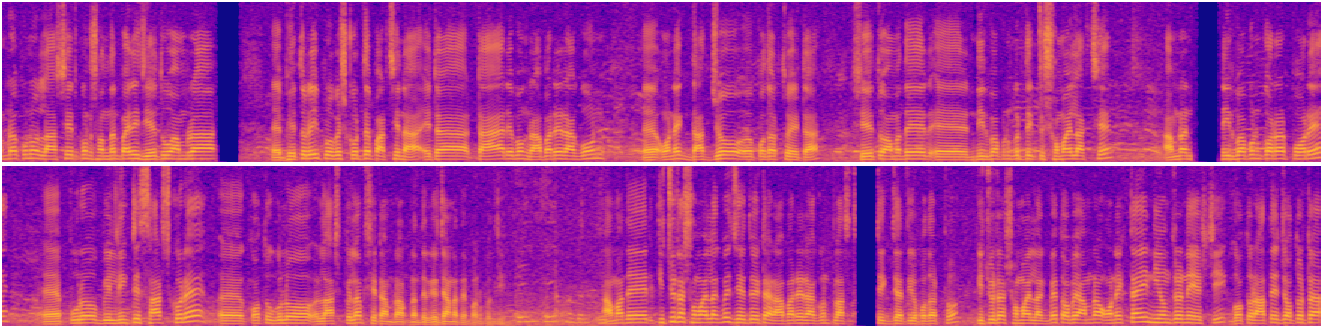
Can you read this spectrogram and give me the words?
আমরা কোনো লাশের কোনো সন্ধান পাইনি, যেহেতু আমরা ভেতরেই প্রবেশ করতে পারছি না। এটা টায়ার এবং রাবারের আগুন অনেক দাহ্য পদার্থ এটা। সেহেতু আমাদের নির্বাপন করতে একটু সময় লাগছে। আমরা নির্বাপন করার পরে পুরো বিল্ডিংটি সার্চ করে কতগুলো লাশ পেলাম সেটা আমরা আপনাদেরকে জানাতে পারব, জি। আমাদের কিছুটা সময় লাগবে, যেহেতু এটা রাবারের আগুন, প্লাস্টিক জাতীয় পদার্থ, কিছুটা সময় লাগবে। তবে আমরা অনেকটাই নিয়ন্ত্রণে এসেছি। গত রাতে যতটা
